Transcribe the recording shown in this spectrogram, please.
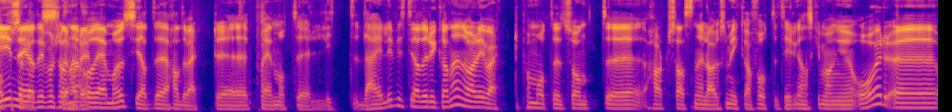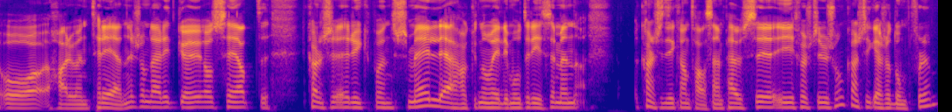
I negativ forstand, og jeg må jo si at det hadde vært eh, på en måte litt deilig hvis de hadde rykka ned. Nå har de vært på en måte et sånt uh, hardtsatsende lag som ikke har fått det til ganske mange år, uh, og har jo en trener som det er litt gøy å se at kanskje ryker på en smell. Jeg har ikke noe veldig mot Riise, men kanskje de kan ta seg en pause i første divisjon? Kanskje det ikke er så dumt for dem?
